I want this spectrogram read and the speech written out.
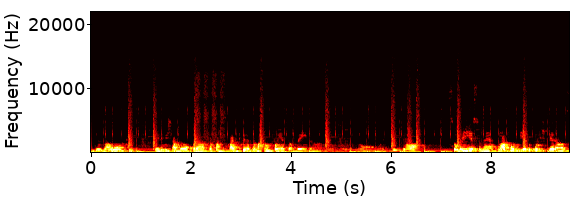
do, da UF, ele me chamou para participar. A gente fez até uma campanha também no, no, no SBCO sobre isso, né? Troca o medo por esperança,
